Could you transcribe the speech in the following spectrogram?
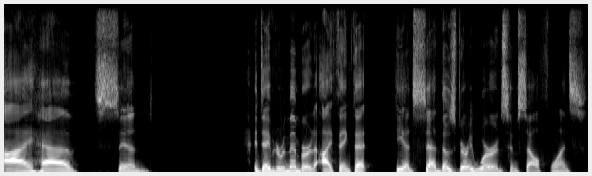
I have sinned. And David remembered, I think, that he had said those very words himself once.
